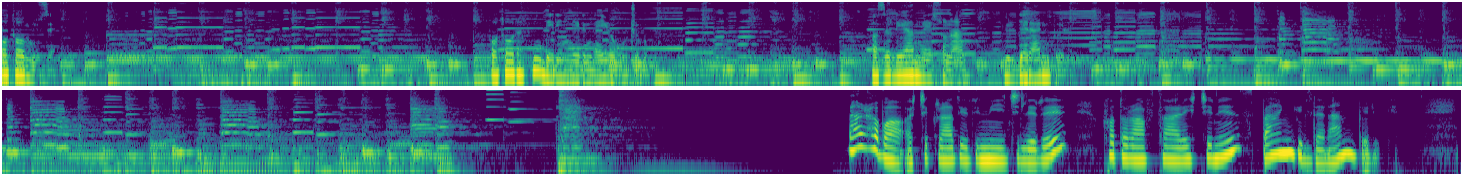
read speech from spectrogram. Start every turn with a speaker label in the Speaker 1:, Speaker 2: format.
Speaker 1: Foto Müze. Fotoğrafın derinlerine yolculuk. Hazırlayan ve sunan Gülderen Bölüm.
Speaker 2: Merhaba Açık Radyo dinleyicileri, fotoğraf tarihçiniz ben Gülderen Bölük.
